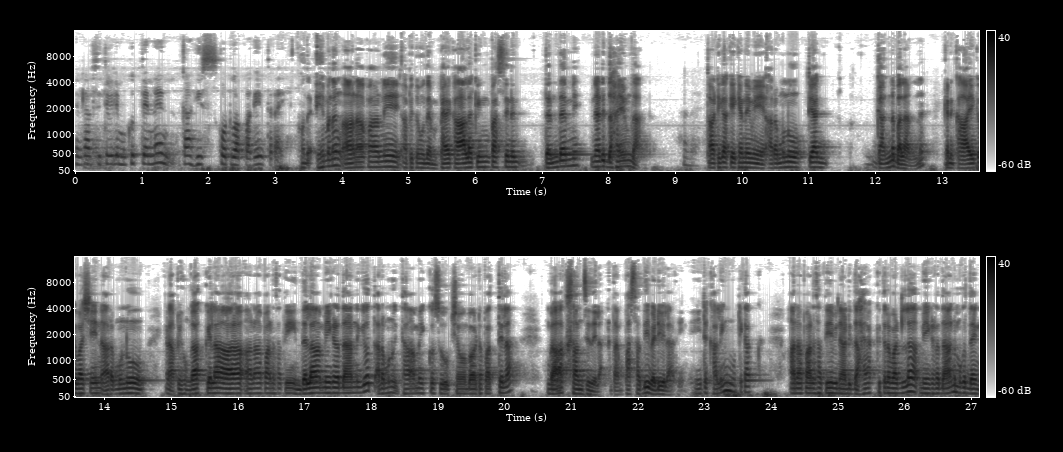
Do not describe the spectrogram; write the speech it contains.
ඒ වෙලාවට සිතුවිලි මුකුත් වෙන්නේ නිකන් හිස් කොටුවක් වගේ විතරයි. හොඳයි. එහෙමනම් ආනාපානේ අපි තුමු දැන් පැය කාලකින් පස්සේනේ දැන් දැම්මේ විනාඩි 10න් දාන්න. තව ටිකක් ඒ කියන්නේ මේ අරමුණු ටිකක් ගන්න බලන්න. කියන්නේ කායික වශයෙන් අරමුණු අපි හුඟක් වෙලා ආනාපාන සතියේ ඉඳලා මේකට දාන්න ගියොත් අරමුණු ඊටාම එක්ක සූක්ෂම බවටපත් වෙලා හුඟක් සංසිඳෙලා. නැත්නම් පස්සද්ධිය වැඩි වෙලා තියෙනවා. ඊට කලින් ටිකක් ආනාපාන සතිය විනාඩි 10ක් විතර වඩලා මේකට දාන්න. මොකද දැන්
